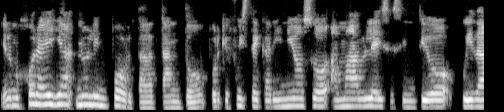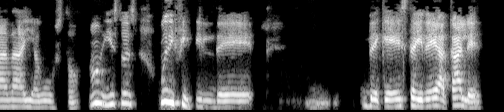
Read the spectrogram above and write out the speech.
Y a lo mejor a ella no le importa tanto porque fuiste cariñoso, amable y se sintió cuidada y a gusto. Y esto es muy difícil de, de que esta idea cale.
